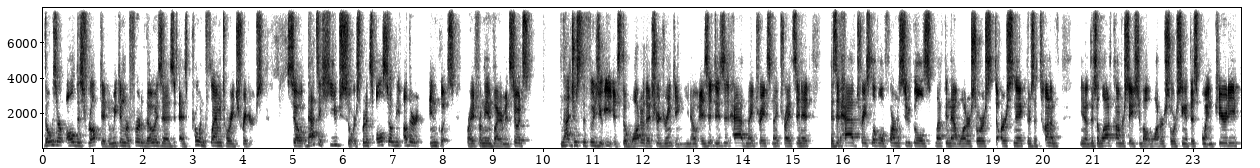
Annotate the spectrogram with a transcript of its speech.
those are all disruptive. And we can refer to those as, as pro inflammatory triggers. So that's a huge source, but it's also the other inputs, right, from the environment. So it's not just the foods you eat, it's the water that you're drinking. You know, is it does it have nitrates, nitrites in it? Does it have trace level of pharmaceuticals left in that water source? The arsenic, there's a ton of, you know, there's a lot of conversation about water sourcing at this point in purity.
